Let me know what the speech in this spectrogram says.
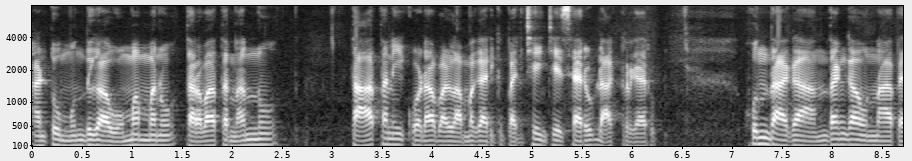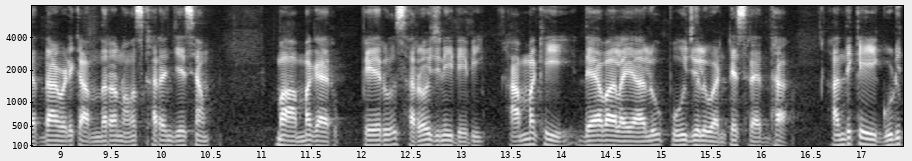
అంటూ ముందుగా ఉమ్మమ్మను తర్వాత నన్ను తాతని కూడా వాళ్ళ అమ్మగారికి పరిచయం చేశారు డాక్టర్ గారు. హుందాగా అందంగా ఉన్న ఆ పెద్దావిడికి అందరం నమస్కారం చేశాం. మా అమ్మగారు పేరు సరోజినీదేవి. అమ్మకి దేవాలయాలు పూజలు అంటే శ్రద్ధ. అందుకే ఈ గుడి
